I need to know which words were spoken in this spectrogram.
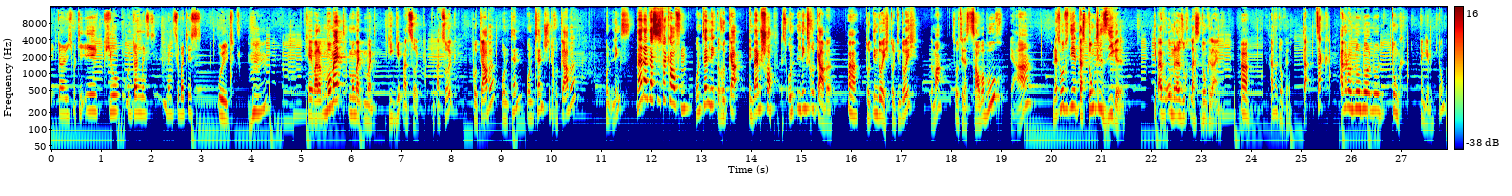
die E, Q und dann, wenn es soweit ist, Ult. Okay, warte. Moment, Moment, Moment. Gib, gib mal zurück. Gib mal zurück. Rückgabe. Unten. Unten steht Rückgabe. Unten links. Nein, nein, das ist Verkaufen. Unten links. Rückgabe. In deinem Shop ist unten links Rückgabe. Ah, Drück den durch. Drück den durch. Nochmal. So dir das Zauberbuch. Ja. Und jetzt holst du dir das dunkle Siegel. Gib einfach oben in der Suche. Lass dunkel ein. ah, Einfach dunkel. Da. Zack. Einfach nur, nur, nur, nur dunk eingeben. Dunk.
